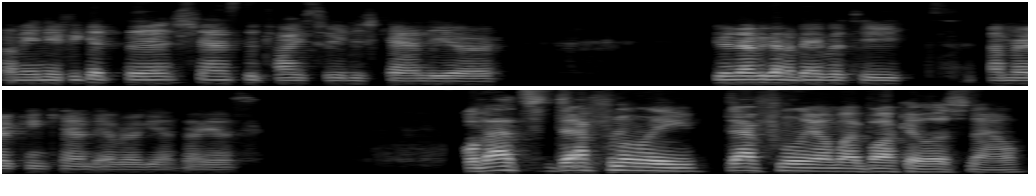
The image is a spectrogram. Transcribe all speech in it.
I mean, if you get the chance to try Swedish candy, you're you're never gonna be able to eat American candy ever again. I guess. Well, that's definitely definitely on my bucket list now.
